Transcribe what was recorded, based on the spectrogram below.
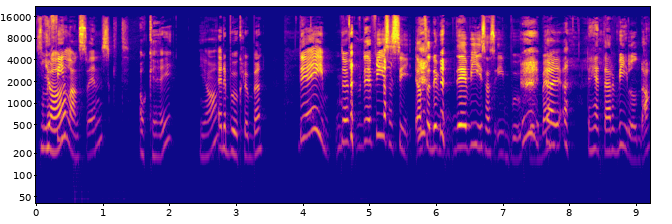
som är ja. finlandssvenskt. Okej. Ja. Är det Bokklubben? Det, är i, det, det, visas i, alltså det, det visas i bokklubben. Ja, ja. Det heter Vilda.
